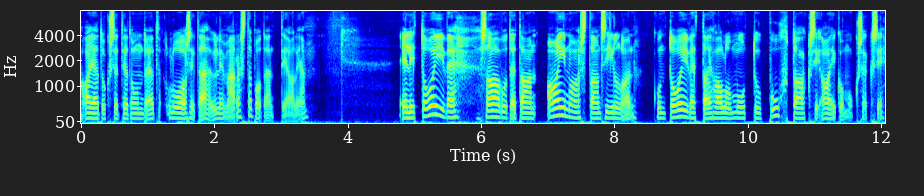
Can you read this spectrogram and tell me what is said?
ajatukset ja tunteet luo sitä ylimääräistä potentiaalia. Eli toive saavutetaan ainoastaan silloin, kun toive tai halu muuttuu puhtaaksi aikomukseksi,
